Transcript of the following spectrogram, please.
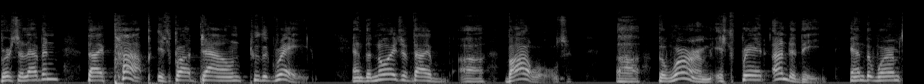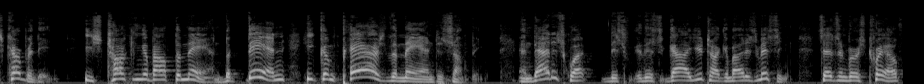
Verse 11 Thy pomp is brought down to the grave, and the noise of thy uh, bowels uh, the worm is spread under thee, and the worms cover thee. He's talking about the man, but then he compares the man to something. And that is what this, this guy you're talking about is missing. It says in verse 12,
